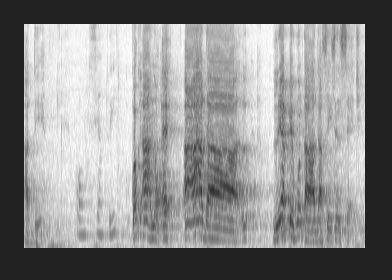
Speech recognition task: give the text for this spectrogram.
A D. Qual cento I? Qual, ah, não, é a A da Lê a pergunta A da 607.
